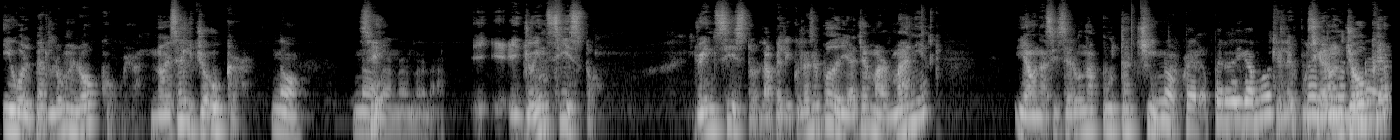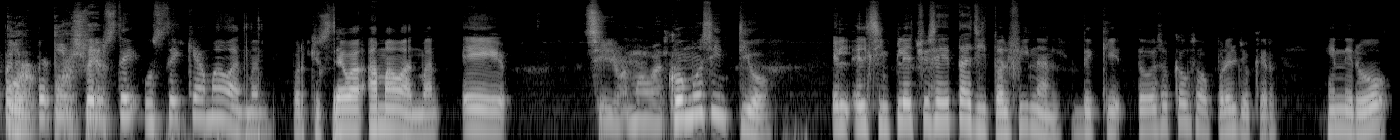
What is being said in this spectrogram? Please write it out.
y volverlo un loco, weón. No es el Joker. No, no, no, no, no, no. y yo insisto, yo insisto, la película se podría llamar Maniac y aún así ser una puta chimba. No, pero, pero digamos. Que le pusieron Joker por, por ser. Pero usted, usted que ama a Batman, porque usted ama a Batman. Eh, sí, yo amo a Batman. ¿Cómo sintió el, el simple hecho, ese detallito al final, de que todo eso causado por el Joker generó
